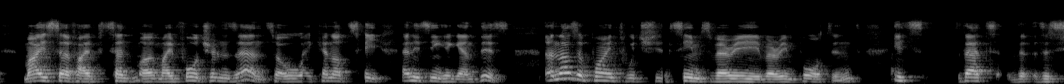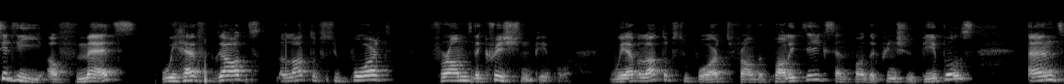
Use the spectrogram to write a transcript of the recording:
myself, I've sent my, my four children there, so I cannot say anything against this. Another point which seems very, very important, it's that the, the city of Metz, we have got a lot of support from the Christian people. We have a lot of support from the politics and from the Christian peoples. And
